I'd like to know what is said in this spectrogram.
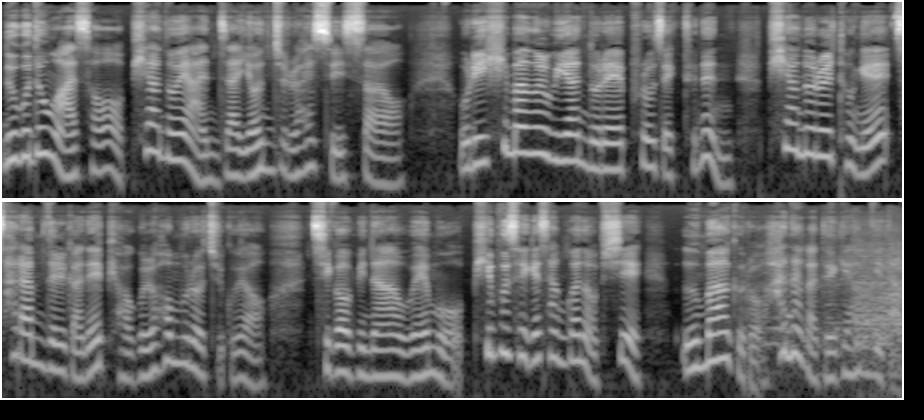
누구든 와서 피아노에 앉아 연주를 할 수 있어요. 우리 희망을 위한 노래 프로젝트는 피아노를 통해 사람들 간의 벽을 허물어 주고요. 직업이나 외모, 피부색에 상관없이 음악으로 하나가 되게 합니다.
